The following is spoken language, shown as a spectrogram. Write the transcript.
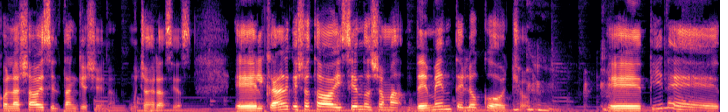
con las llaves y el tanque lleno. Muchas gracias. El canal que yo estaba diciendo se llama Demente Loco 8. Eh, tiene,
